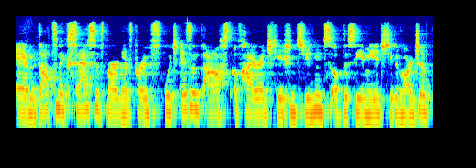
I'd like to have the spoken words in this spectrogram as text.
um, that's an excessive burden of proof, which isn't asked of higher education students of the same age taking hardship.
